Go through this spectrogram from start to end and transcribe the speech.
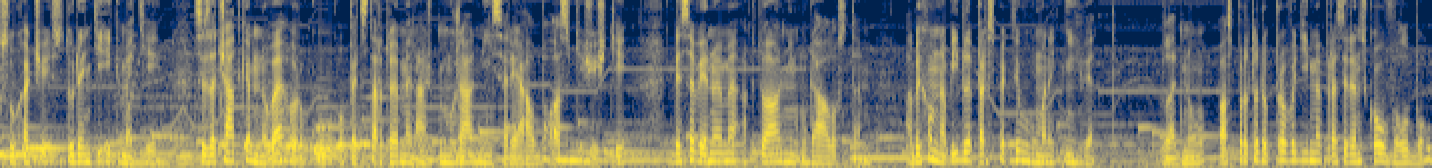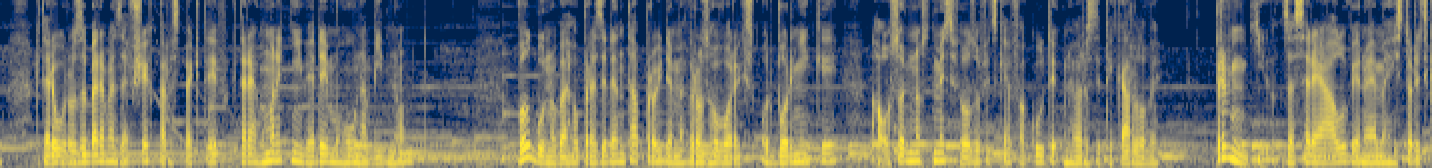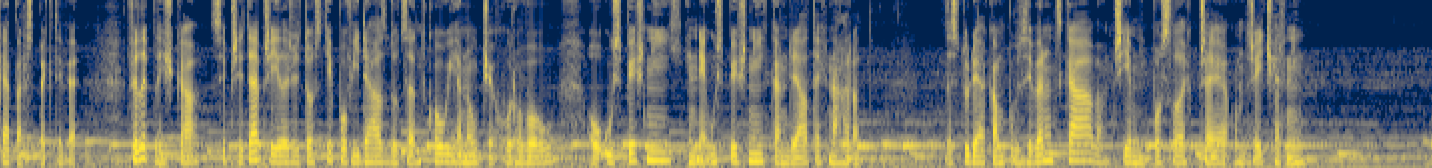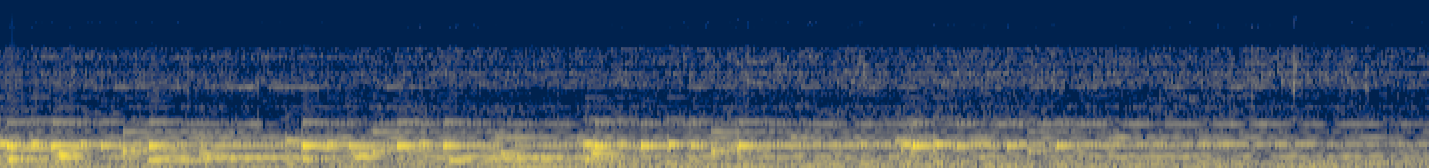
Posluchači, studenti i kmeti, se začátkem nového roku opět startujeme náš mimořádný seriál Balast v těžišti, kde se věnujeme aktuálním událostem, abychom nabídli perspektivu humanitních věd. V lednu vás proto doprovodíme prezidentskou volbou, kterou rozebereme ze všech perspektiv, které humanitní vědy mohou nabídnout. Volbu nového prezidenta projdeme v rozhovorech s odborníky a osobnostmi z Filozofické fakulty Univerzity Karlovy. První díl ze seriálu věnujeme historické perspektivě. Filip Liška si při té příležitosti povídá s docentkou Janou Čechurovou o úspěšných i neúspěšných kandidátech na hrad. Ze studia Campus Zibernská vám příjemný poslech přeje Ondřej Černý.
